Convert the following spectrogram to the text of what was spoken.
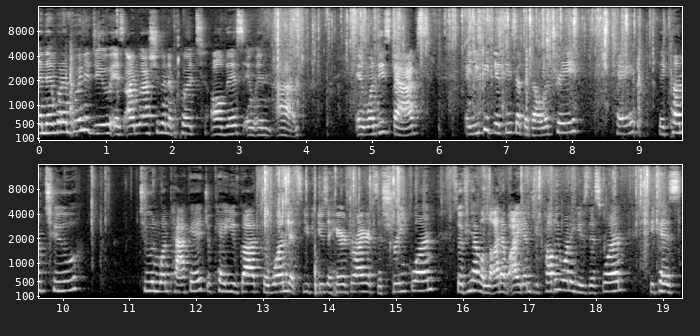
and then what I'm going to do is I'm actually going to put all this in, in, um, in one of these bags. And you could get these at the Dollar Tree. Okay, they come two, two in one package. Okay, you've got the one that's you can use a hair dryer. It's a shrink one. So if you have a lot of items, you probably want to use this one because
